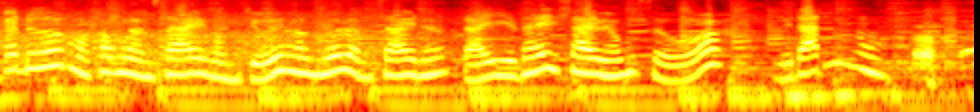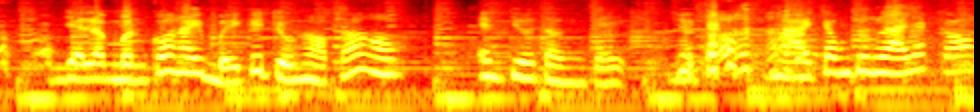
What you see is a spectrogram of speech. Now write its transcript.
cái đứa mà không làm sai còn chửi hơn đứa làm sai nữa. Tại vì thấy sai thì không sửa bị đánh luôn. Vậy là mình có hay bị cái trường hợp đó không? Em chưa từng chị. Mà chắc mà trong tương lai chắc có.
